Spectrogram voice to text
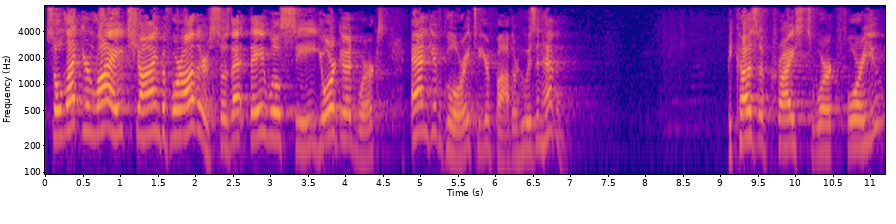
So let your light shine before others so that they will see your good works and give glory to your Father who is in heaven. Because of Christ's work for you,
